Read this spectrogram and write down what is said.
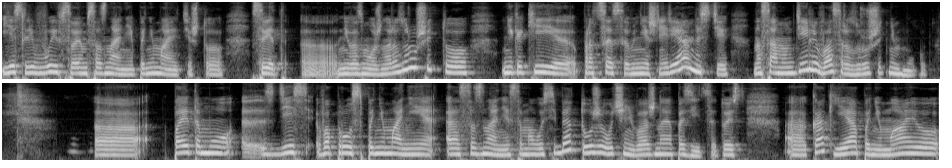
если вы в своем сознании понимаете, что свет э, невозможно разрушить, то никакие процессы внешней реальности на самом деле вас разрушить не могут. Э, Поэтому э, здесь вопрос понимания осознания самого себя тоже очень важная позиция. То есть э, как я понимаю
